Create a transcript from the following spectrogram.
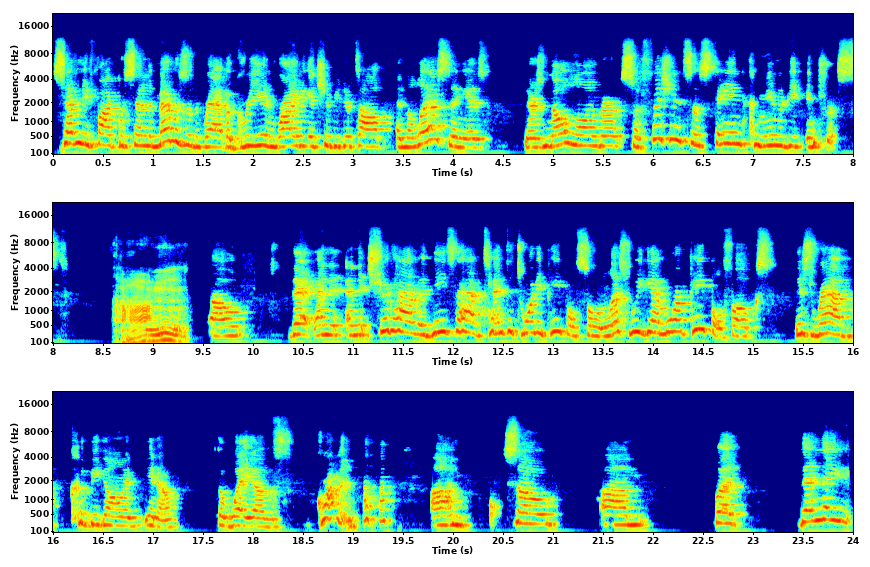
75% of the members of the RAB agree in writing it should be dissolved. And the last thing is there's no longer sufficient sustained community interest. Uh-huh. Mm. So that and it, and it should have it needs to have 10 to 20 people. So unless we get more people, folks, this RAB could be going, you know, the way of Grumman. um, so um, but then they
